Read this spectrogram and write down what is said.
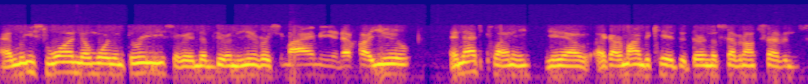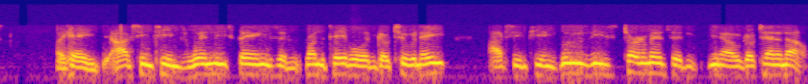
at least one, no more than three. So we ended up doing the University of Miami and FIU, and that's plenty. You know, like I remind the kids that they're in the seven on sevens. Like, hey, I've seen teams win these things and run the table and go two and eight. I've seen teams lose these tournaments and you know go ten and zero.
